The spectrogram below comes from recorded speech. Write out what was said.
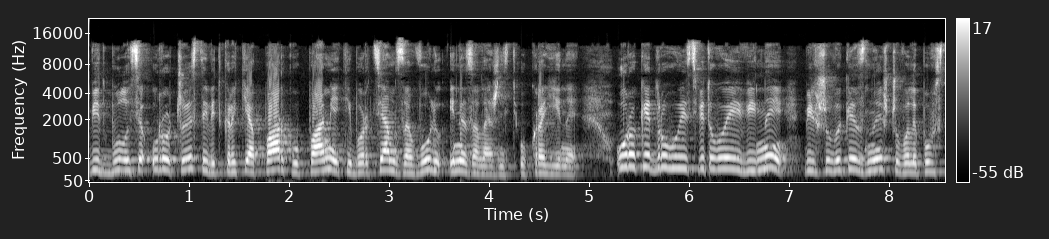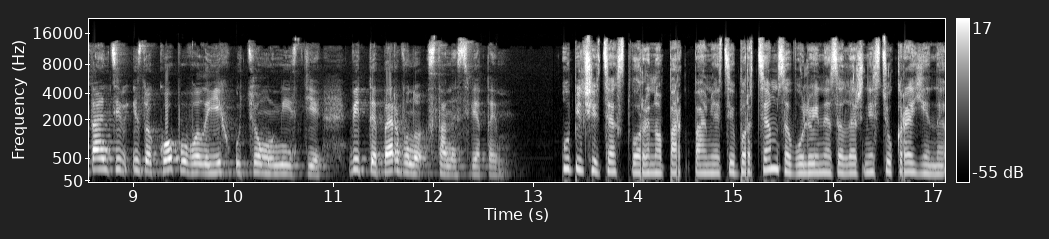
відбулося урочисте відкриття парку пам'яті борцям за волю і незалежність України. У роки Другої світової війни більшовики знищували повстанців і закопували їх у цьому місті. Відтепер воно стане святим. У Більшівцях створено парк пам'яті борцям за волю і незалежність України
